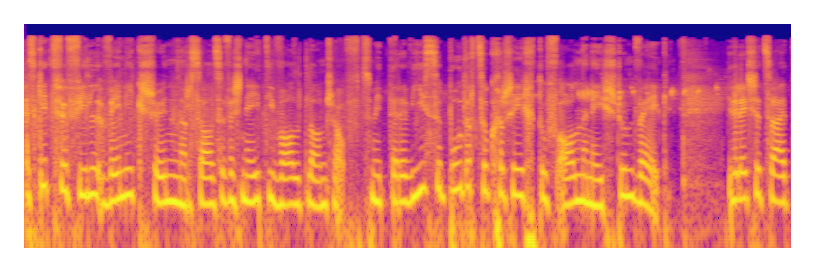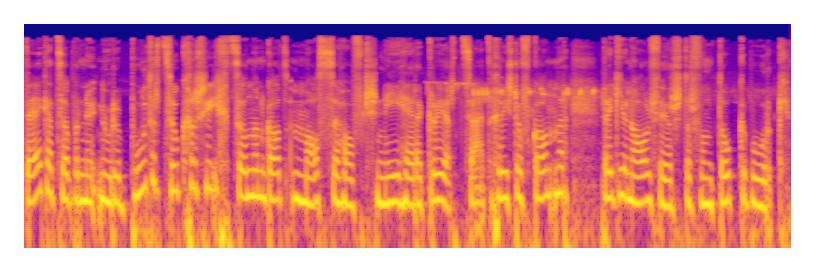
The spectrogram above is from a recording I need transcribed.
Es gibt für viel wenig Schöneres als eine verschneite Waldlandschaft mit einer weißen Puderzuckerschicht auf allen Ästen und Wegen. In den letzten zwei Tagen hat es aber nicht nur eine Puderzuckerschicht, sondern gerade massenhaft Schnee hergerührt, sagt Christoph Gantner, Regionalförster von Toggenburg.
